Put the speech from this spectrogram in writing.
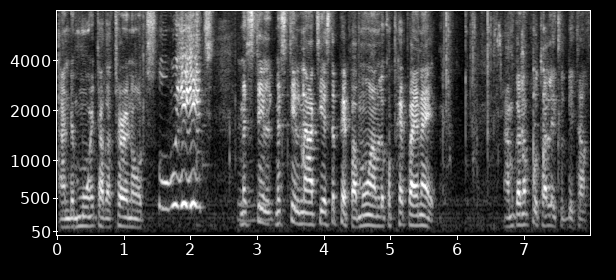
and the more it gonna turn out sweet. Me still, me still not taste the pepper. More I'm look at pepper in it. I'm gonna put a little bit of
